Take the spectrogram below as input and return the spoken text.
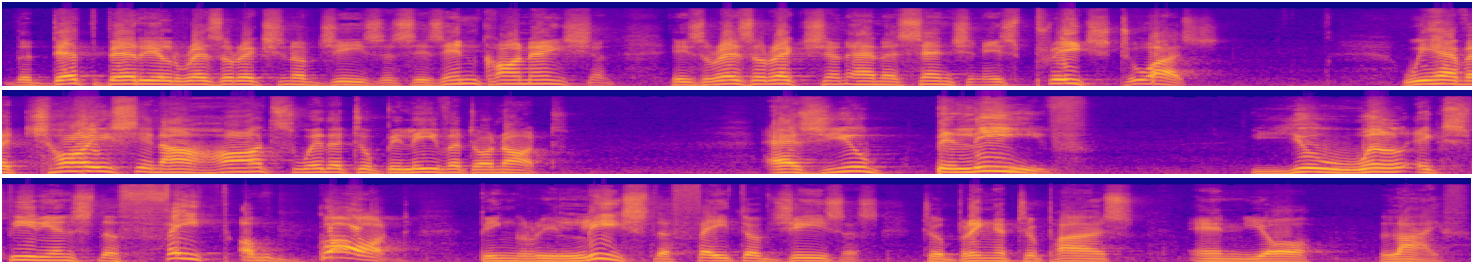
the death, burial, resurrection of Jesus, His incarnation, His resurrection and ascension is preached to us. We have a choice in our hearts whether to believe it or not. As you believe, you will experience the faith of God being released, the faith of Jesus to bring it to pass in your life.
